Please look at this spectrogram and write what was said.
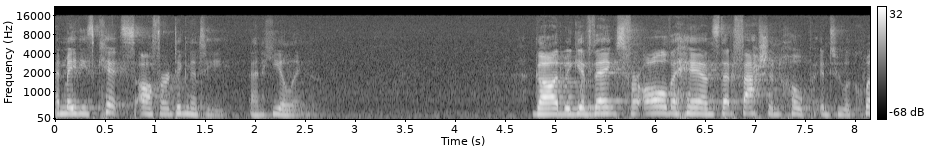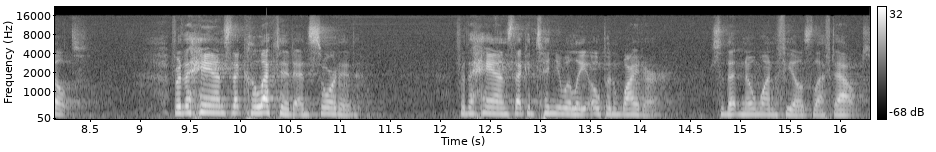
and may these kits offer dignity and healing. God, we give thanks for all the hands that fashioned hope into a quilt for the hands that collected and sorted, for the hands that continually open wider so that no one feels left out.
